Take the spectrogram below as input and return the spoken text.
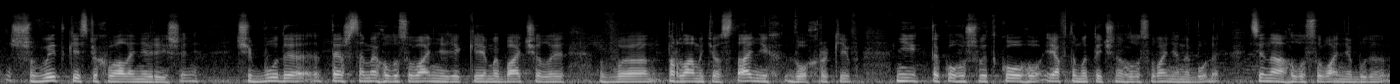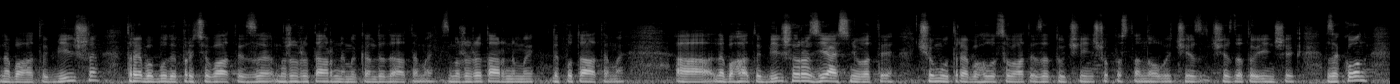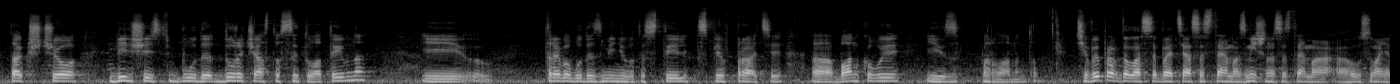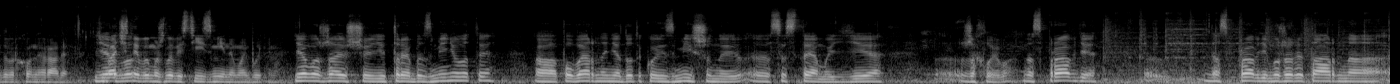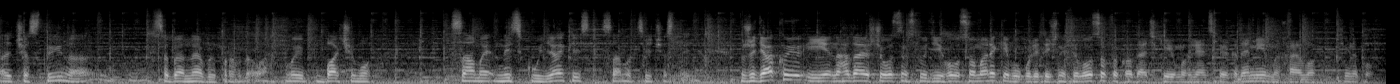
швидкість ухвалення рішень. Чи буде те ж саме голосування, яке ми бачили в парламенті останніх двох років? Ні, такого швидкого і автоматичного голосування не буде. Ціна голосування буде набагато більша. Треба буде працювати з мажоритарними кандидатами, з мажоритарними депутатами. а, Набагато більше роз'яснювати, чому треба голосувати за ту чи іншу постанову, чи, чи за той інший закон. Так що більшість буде дуже часто ситуативна і е, треба буде змінювати стиль співпраці е, банкової із парламентом. Чи виправдала себе ця система, змішана система е, голосування до Верховної Ради? Чи Я бачите в- ви можливість її зміни в майбутньому? Я вважаю, що її треба змінювати. Повернення до такої змішаної системи є жахливо. Насправді, насправді мажоритарна частина себе не виправдала. Ми бачимо саме низьку якість саме в цій частині. Дуже дякую і нагадаю, що гостем студії Голосу Америки був політичний філософ, викладач Києво-Могилянської академії Михайло Мінаков.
